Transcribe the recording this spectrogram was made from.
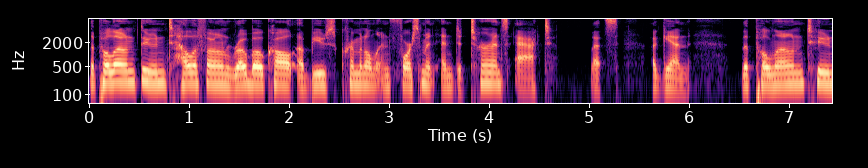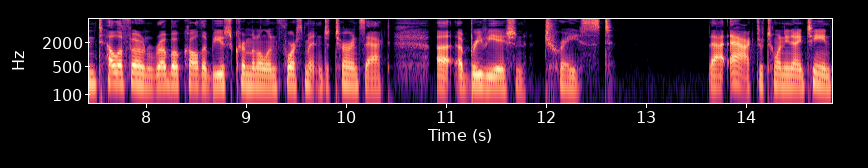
The Pallone Thune Telephone Robocall Abuse Criminal Enforcement and Deterrence Act. That's, again, the Pallone Thune Telephone Robocall Abuse Criminal Enforcement and Deterrence Act, uh, abbreviation TRACED. That act of 2019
